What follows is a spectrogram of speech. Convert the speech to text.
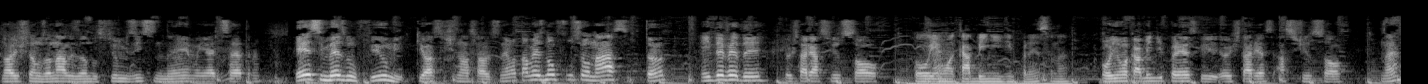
nós estamos analisando os filmes em cinema e etc. Esse mesmo filme que eu assisti na sala de cinema talvez não funcionasse tanto em DVD, eu estaria assistindo só, Ou em uma cabine de imprensa, né? Ou em uma cabine de imprensa que eu estaria assistindo só, né?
